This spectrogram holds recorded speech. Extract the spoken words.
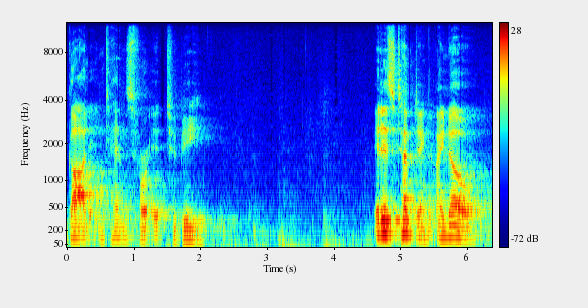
God intends for it to be? It is tempting, I know,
